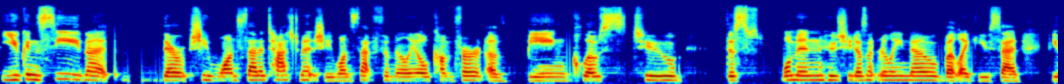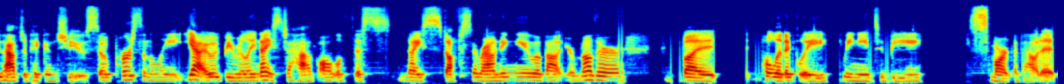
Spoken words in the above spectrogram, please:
you can see that there she wants that attachment. She wants that familial comfort of being close to this woman who she doesn't really know. But like you said, you have to pick and choose. So personally, yeah, it would be really nice to have all of this nice stuff surrounding you about your mother. But politically, we need to be smart about it.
